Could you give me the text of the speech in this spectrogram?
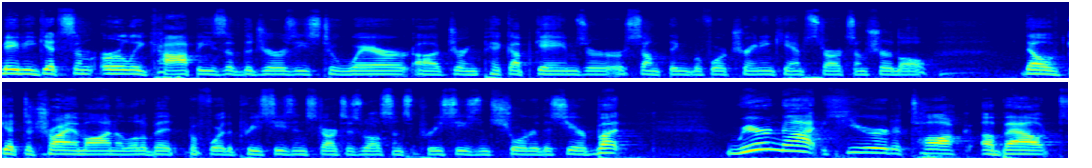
maybe get some early copies of the jerseys to wear uh, during pickup games or, or, something before training camp starts. I'm sure they'll they'll get to try them on a little bit before the preseason starts as well, since the preseason's shorter this year. But we're not here to talk about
